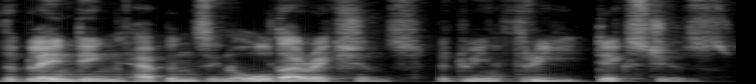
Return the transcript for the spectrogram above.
the blending happens in all directions between three textures.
